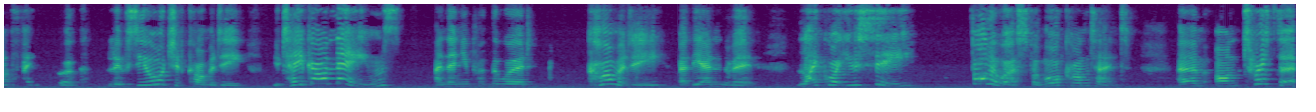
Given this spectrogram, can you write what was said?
on Facebook, Lucy Orchard Comedy. You take our names and then you put the word comedy at the end of it. Like what you see, follow us for more content. Um, on Twitter,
